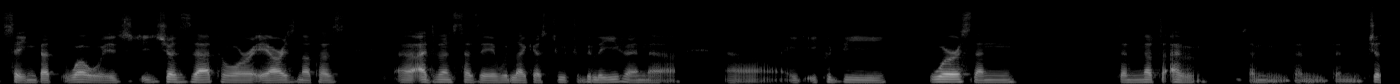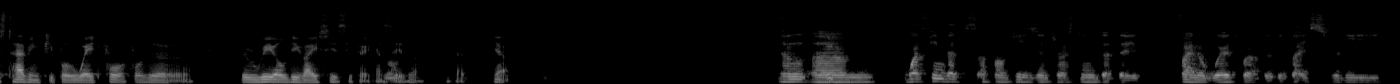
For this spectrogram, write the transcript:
saying that whoa, it's, it's just that, or AR is not as advanced as they would like us to to believe, and it, it could be worse than than not have, than, than than just having people wait for for the the real devices, if I can say that. That yeah. And um, one thing that apparently is interesting that they find a way to have the device really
